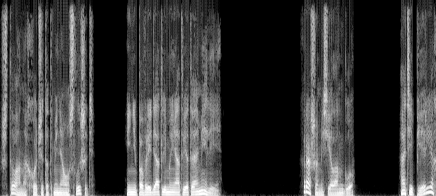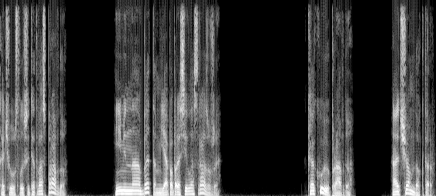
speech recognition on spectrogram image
Что она хочет от меня услышать? И не повредят ли мои ответы Амелии? Хорошо, месье Ланглу. А теперь я хочу услышать от вас правду. Именно об этом я попросила сразу же. Какую правду? О чем, доктор?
